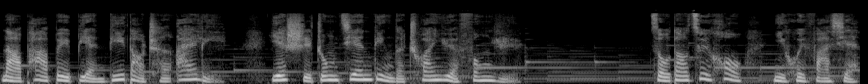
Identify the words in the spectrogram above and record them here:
哪怕被贬低到尘埃里，也始终坚定的穿越风雨。走到最后，你会发现。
